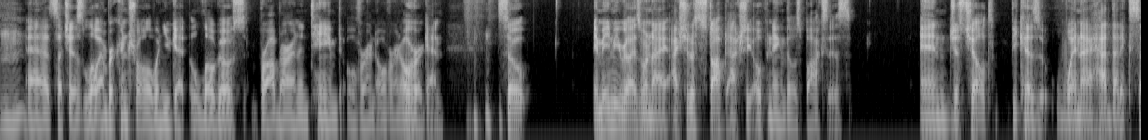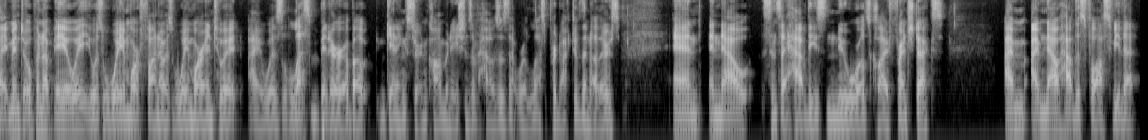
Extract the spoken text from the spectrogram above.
Mhm. uh, such as low amber control when you get Logos, Brobnar, and Tamed over and over and over again. so it made me realize when I, I should have stopped actually opening those boxes and just chilled because when I had that excitement to open up AOA, it was way more fun. I was way more into it. I was less bitter about getting certain combinations of houses that were less productive than others. And and now since I have these new Worlds Collide French decks, I'm I'm now have this philosophy that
